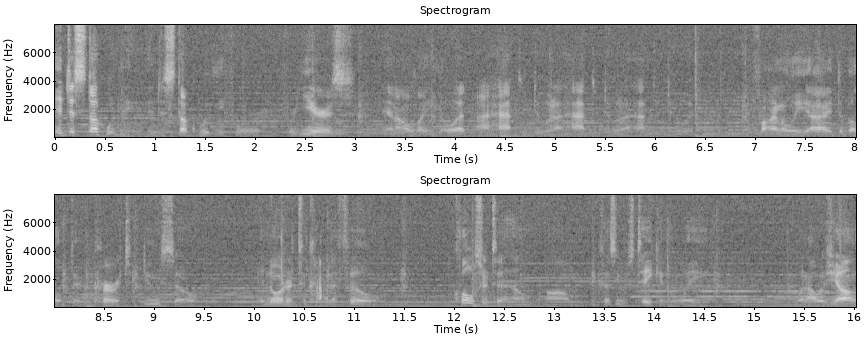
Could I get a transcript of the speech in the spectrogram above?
it just stuck with me. It just stuck with me for, for years. And I was like, you know what, I have to do it, I have to do it, I have to do it. And finally, I developed the courage to do so in order to kind of feel closer to him um, because he was taken away when I was young.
